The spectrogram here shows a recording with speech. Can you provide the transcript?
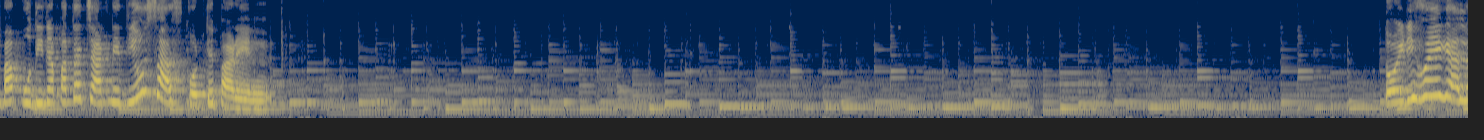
বা পুদিনা পাতার চাটনি দিয়েও সার্ভ করতে পারেন। তৈরি হয়ে গেল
